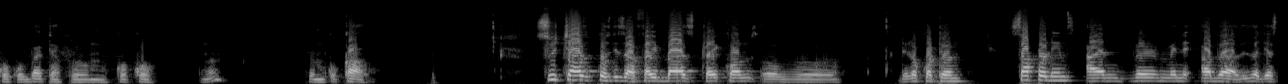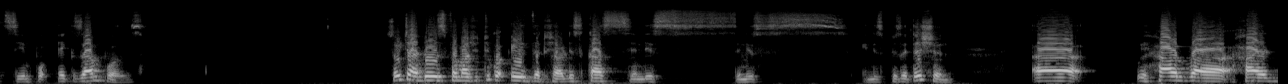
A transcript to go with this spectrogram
cocoa butter from cocoa, you know, from cacao. Sutures, of course, these are fibers, trichomes of uh, the raw cotton, saponins, and very many others. These are just simple examples. So, which are those pharmaceutical aids that we shall discuss in this in this in this presentation? Uh, we have uh, hard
